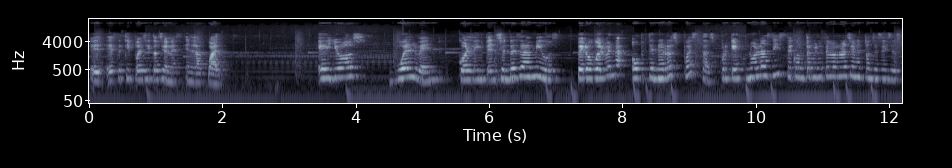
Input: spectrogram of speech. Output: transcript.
eh, este tipo de situaciones en la cual ellos vuelven con la intención de ser amigos, pero vuelven a obtener respuestas porque no las diste cuando terminaste la relación, entonces dices,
